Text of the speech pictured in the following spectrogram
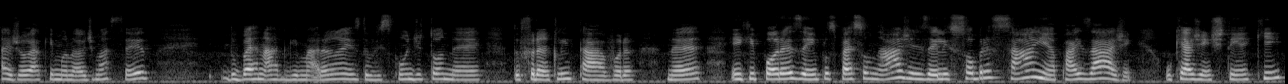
é Joaquim Manuel de Macedo, do Bernardo Guimarães, do Visconde Toné, do Franklin Távora, né? Em que, por exemplo, os personagens eles sobressaem a paisagem. O que a gente tem aqui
